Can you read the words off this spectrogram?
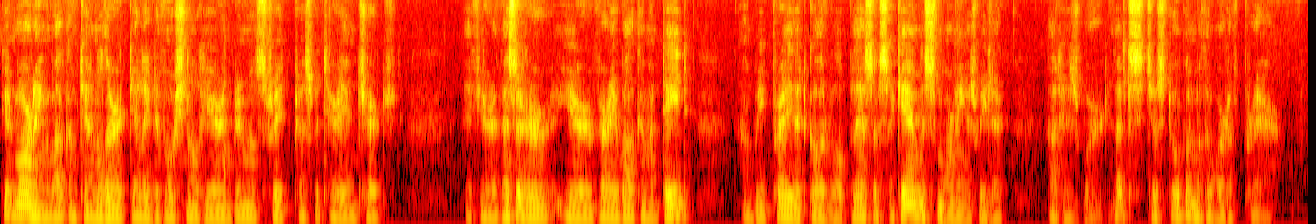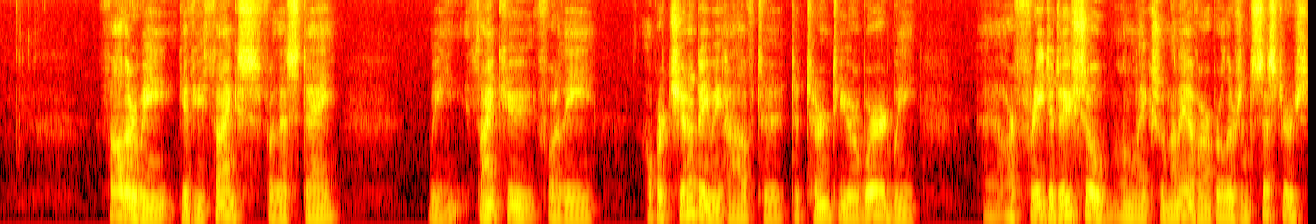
Good morning. Welcome to another daily devotional here in Greenwell Street Presbyterian Church. If you're a visitor, you're very welcome indeed, and we pray that God will bless us again this morning as we look at His Word. Let's just open with a word of prayer. Father, we give you thanks for this day. We thank you for the opportunity we have to, to turn to your Word. We uh, are free to do so, unlike so many of our brothers and sisters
